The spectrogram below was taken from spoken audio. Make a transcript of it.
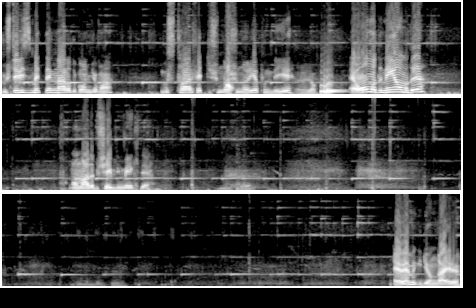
Müşteri hizmetlerini aradık oncama. Kız tarif etti şunları şunları yapın diye. E yaptım. E olmadı neye olmadı? Onlar da bir şey bilmiyor ki de. İşte. Eve mi gidiyorsun gayrı?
